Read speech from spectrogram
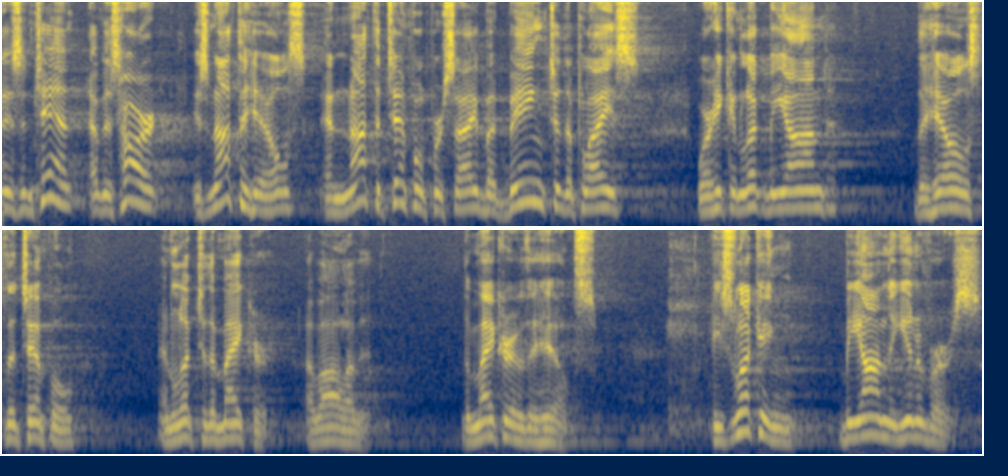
his intent of his heart is not the hills and not the temple per se, but being to the place where he can look beyond the hills, the temple, and look to the maker of all of it, the maker of the hills. He's looking beyond the universe.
